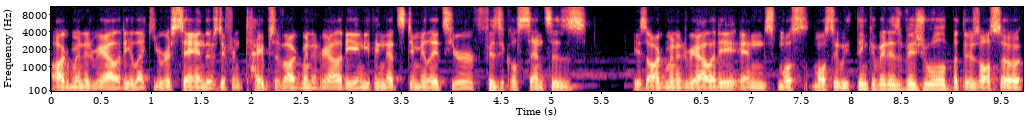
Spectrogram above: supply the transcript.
augmented reality. Like you were saying, there's different types of augmented reality. Anything that stimulates your physical senses is augmented reality and most mostly we think of it as visual but there's also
